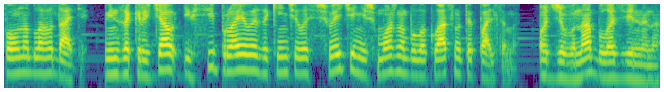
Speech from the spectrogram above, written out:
повна благодаті. Він закричав, і всі прояви закінчились швидше, ніж можна було клацнути пальцями. Отже, вона була звільнена.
